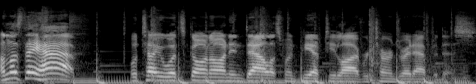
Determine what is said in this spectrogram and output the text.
Unless they have. We'll tell you what's going on in Dallas when PFT Live returns right after this.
